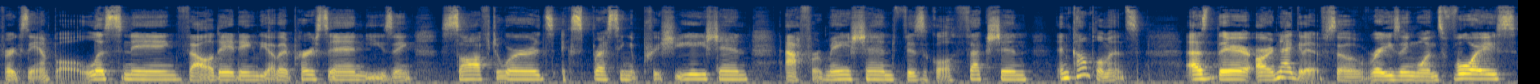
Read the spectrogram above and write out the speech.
For example, listening, validating the other person, using soft words, expressing appreciation, affirmation, physical affection, and compliments, as there are negative. So, raising one's voice,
